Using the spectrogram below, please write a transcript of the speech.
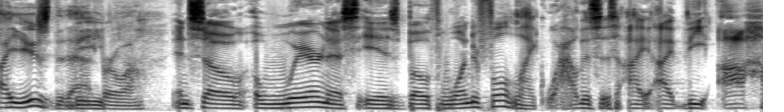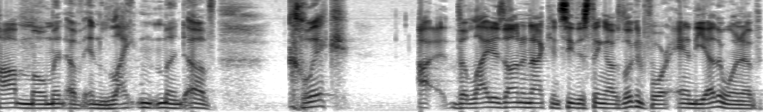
I used that the- for a while. And so awareness is both wonderful, like wow, this is I, I the aha moment of enlightenment of click, I, the light is on and I can see this thing I was looking for, and the other one of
